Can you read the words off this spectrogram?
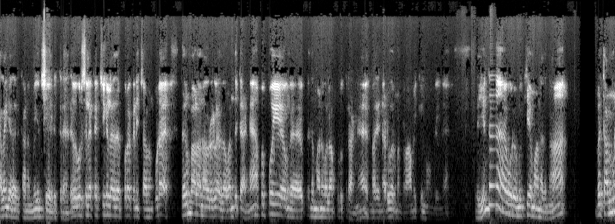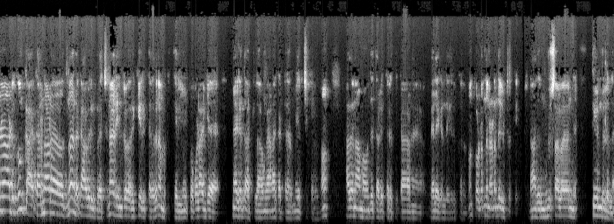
கலைஞர் அதுக்கான முயற்சியை எடுக்கிறாரு. ஒரு சில கட்சிகள் அதை புறக்கணிச்சாலும் கூட பெரும்பாலானவர்கள் அதை வந்துட்டாங்க. அப்போ போய் அவங்க இந்த மனுவெல்லாம் கொடுக்குறாங்க. இது மாதிரி நடுவர் மன்றம் அமைக்கணும் அப்படின்னு. என்ன ஒரு முக்கியமானதுன்னா இப்ப தமிழ்நாடுக்கும் க கர்நாடகாவுக்கும் தான் இந்த காவிரி பிரச்சனை. அது இன்று வரைக்கும் இருக்கிறது நமக்கு தெரியும். இப்ப கூட அங்கே மேகதாட்டில் அவங்க அணைக்கட்ட முயற்சிக்கிறதும் அதை நாம வந்து தடுக்கிறதுக்கான வேலைகள்ல இருக்கிறதும் தொடர்ந்து நடந்துகிட்டு இருக்கு. நான் அது முழுசால தீர்ந்துடல.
